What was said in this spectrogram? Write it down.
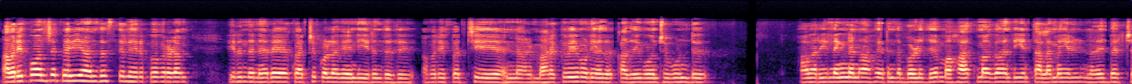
அவரை போன்ற பெரிய அந்தஸ்தில் இருப்பவரிடம் இருந்து நிறைய கற்றுக்கொள்ள வேண்டி இருந்தது அவரை பற்றி என்னால் மறக்கவே முடியாத கதை ஒன்று உண்டு. அவர் இளைஞனாக இருந்த பொழுது மகாத்மா காந்தியின் தலைமையில் நடைபெற்ற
